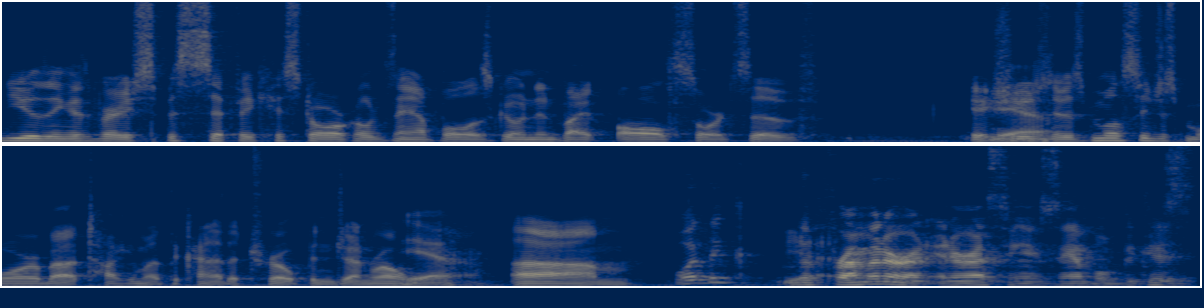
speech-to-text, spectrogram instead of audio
using a very specific historical example is going to invite all sorts of issues. Yeah. And it was mostly just more about talking about the kind of the trope in general. Yeah. Um, Well, I think Yeah. the Fremen are an interesting example because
